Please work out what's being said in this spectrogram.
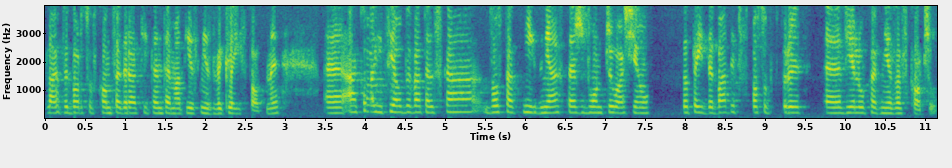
dla wyborców Konfederacji ten temat jest niezwykle istotny. E, A Koalicja Obywatelska w ostatnich dniach też włączyła się do tej debaty w sposób, który e, wielu pewnie zaskoczył.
